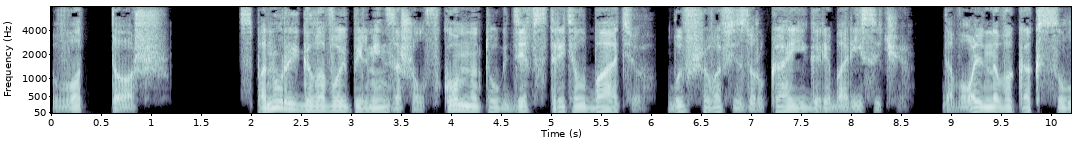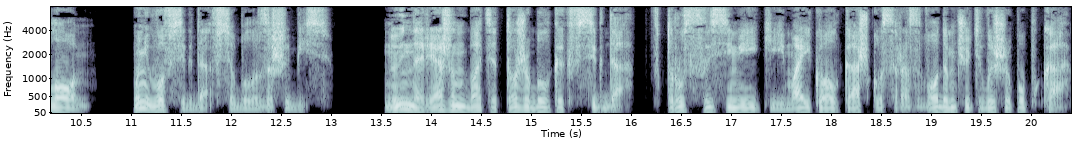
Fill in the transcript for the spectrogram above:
Вот тоже. С понурой головой пельмень зашел в комнату, где встретил батю, бывшего физрука Игоря Борисовича, довольного как слон. У него всегда все было зашибись. Ну и наряжен батя тоже был как всегда, в трусы семейки и майку-алкашку с разводом чуть выше пупка.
